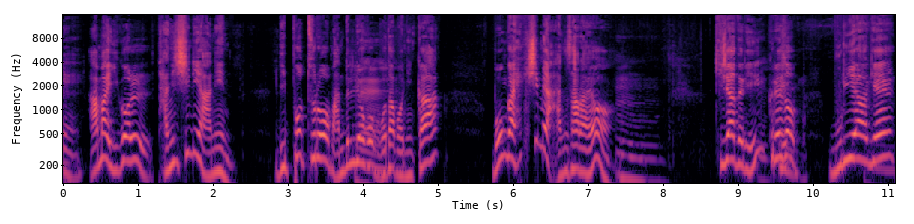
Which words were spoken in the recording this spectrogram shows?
예. 아마 이걸 단신이 아닌 리포트로 만들려고 네. 보다 보니까 뭔가 핵심에 안 살아요. 음. 기자들이. 그래서 무리하게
